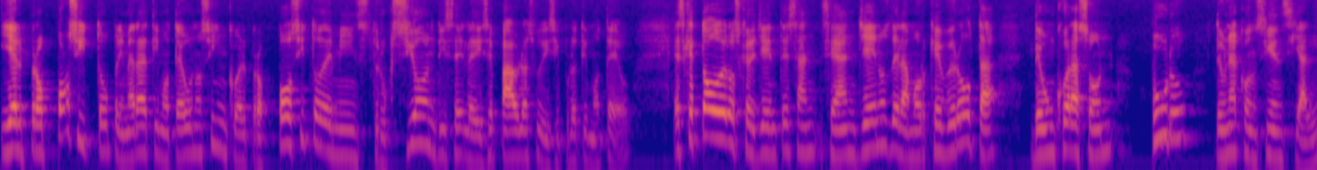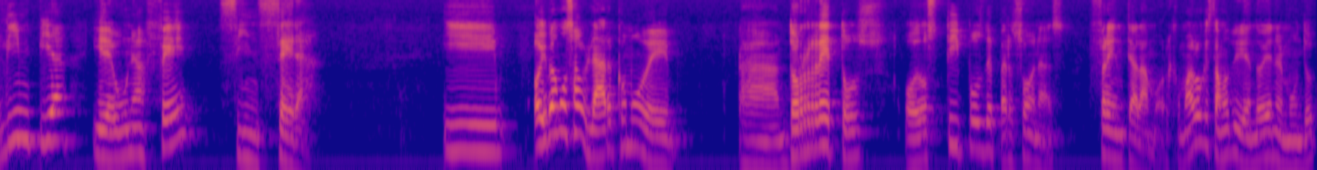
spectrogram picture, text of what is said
Y el propósito, primera de Timoteo 1.5, el propósito de mi instrucción, dice, le dice Pablo a su discípulo Timoteo, es que todos los creyentes sean llenos del amor que brota de un corazón puro, de una conciencia limpia y de una fe sincera. Y hoy vamos a hablar como de ah, dos retos o dos tipos de personas frente al amor, como algo que estamos viviendo hoy en el mundo,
